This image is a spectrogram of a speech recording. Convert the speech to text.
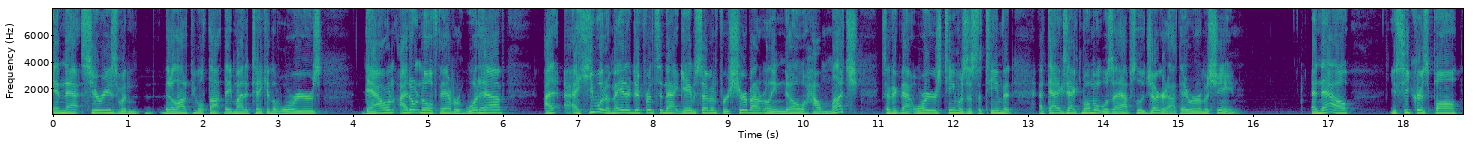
in that series when there, a lot of people thought they might have taken the Warriors down. I don't know if they ever would have. I, I, he would have made a difference in that game seven for sure, but I don't really know how much because I think that Warriors team was just a team that at that exact moment was an absolute juggernaut. They were a machine. And now you see Chris Paul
